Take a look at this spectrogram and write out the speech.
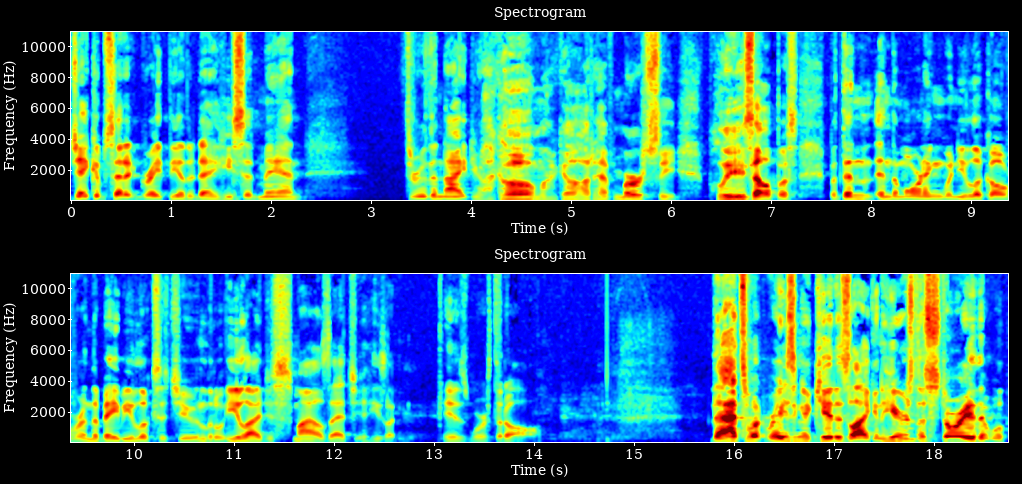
Jacob said it great the other day. He said, Man, through the night, you're like, oh my God, have mercy. Please help us. But then in the morning, when you look over and the baby looks at you and little Eli just smiles at you, he's like, is worth it all. That's what raising a kid is like. And here's the story that will,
